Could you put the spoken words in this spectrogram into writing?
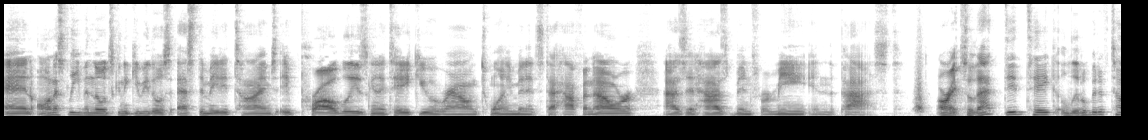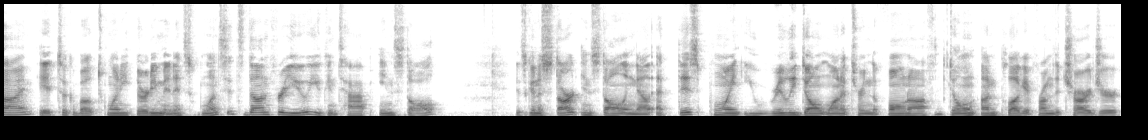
And honestly, even though it's going to give you those estimated times, it probably is going to take you around 20 minutes to half an hour as it has been for me in the past. All right, so that did take a little bit of time. It took about 20, 30 minutes. Once it's done for you, you can tap install it's going to start installing. Now, at this point, you really don't want to turn the phone off. Don't unplug it from the charger.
